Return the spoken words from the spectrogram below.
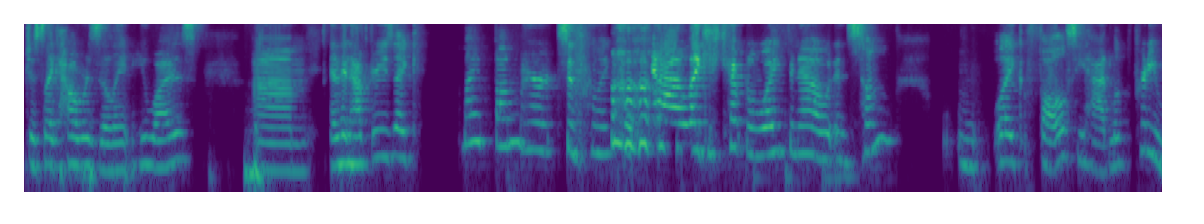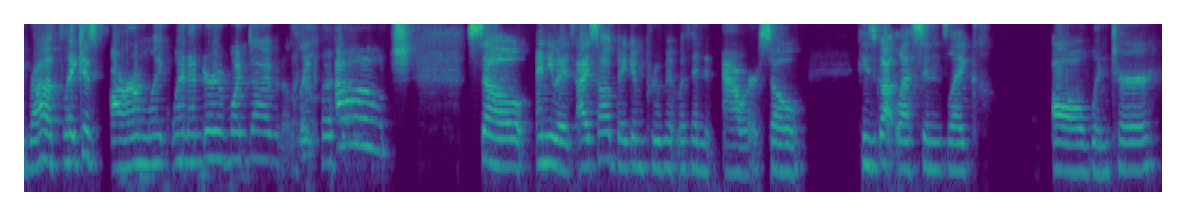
just like how resilient he was um and then after he's like my bum hurts. And we're like "Oh, yeah like he kept wiping out. And some like falls he had looked pretty rough. Like his arm like went under one time. And i was like ouch. So anyways i saw a big improvement within an hour. So he's got lessons like all winter.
